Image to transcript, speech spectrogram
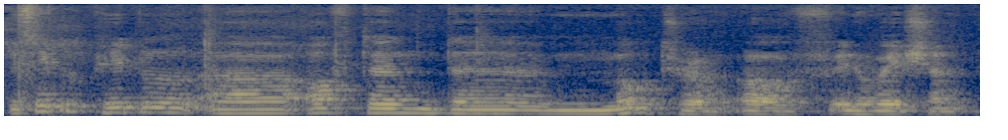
disabled people are often the motor of innovation,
